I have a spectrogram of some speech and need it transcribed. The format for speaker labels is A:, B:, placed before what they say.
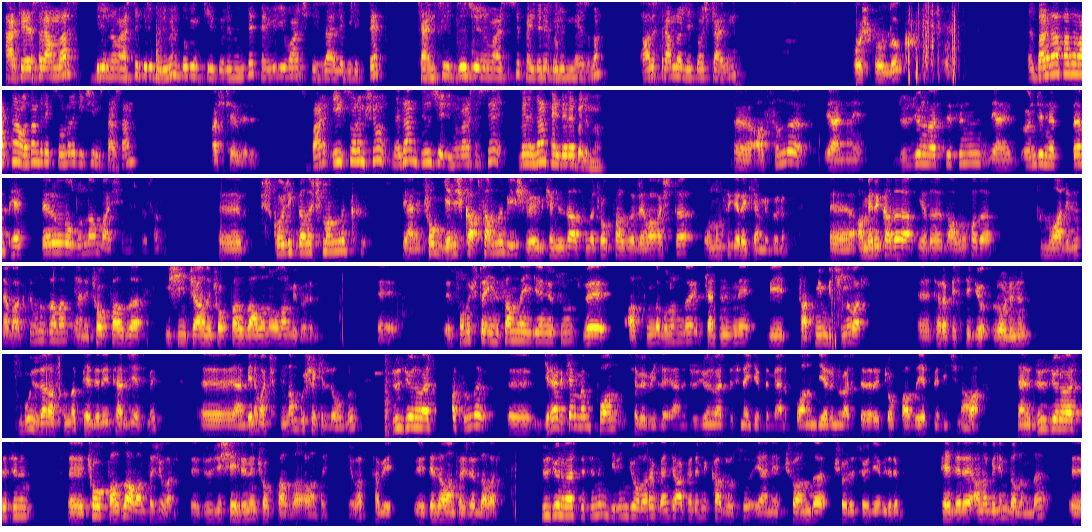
A: Herkese selamlar. Bir Üniversite Bir Bölümün bugünkü bölümünde Pevil Yuvanç bizlerle birlikte. Kendisi Düzce Üniversitesi PDR bölüm mezunu. Abi selamlar öncelikle hoş geldin.
B: Hoş bulduk.
A: E, Ben daha fazla vaktini almadan direkt sorulara geçeyim istersen.
B: Başlayabiliriz.
A: Süper. İlk sorum şu. Neden Düzce Üniversitesi ve neden PDR bölümü?
B: Ee, aslında yani Düzce Üniversitesi'nin yani önce neden PDR olduğundan başlayayım istiyorsanız. Ee, psikolojik danışmanlık yani çok geniş kapsamlı bir iş ve ülkemizde aslında çok fazla revaçta olması gereken bir bölüm. Ee, Amerika'da ya da Avrupa'da muadiline baktığımız zaman yani çok fazla iş imkanı, çok fazla alanı olan bir bölüm. Ee, e, sonuçta insanla ilgileniyorsunuz ve aslında bunun da kendine bir tatmin biçimi var. E, terapistik yo- rolünün. Bu yüzden aslında PDR'yi tercih etmek e, yani benim açımdan bu şekilde oldu. Düzce Üniversitesi aslında e, girerken ben puan sebebiyle yani Düzce Üniversitesi'ne girdim. Yani puanım diğer üniversitelere çok fazla yetmediği için ama yani Düzce Üniversitesi'nin e, çok fazla avantajı var. E, Düzce şehrinin çok fazla avantajı var. Tabii e, dezavantajları da var. Düzce Üniversitesi'nin birinci olarak bence akademik kadrosu yani şu anda şöyle söyleyebilirim. PDR ana bilim dalında e,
